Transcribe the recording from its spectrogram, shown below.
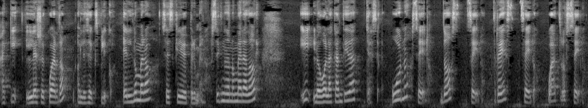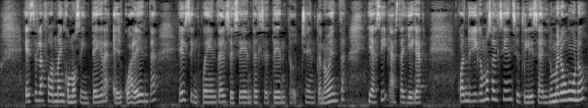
Aquí les recuerdo o les explico. El número se escribe primero, signo numerador y luego la cantidad, ya sea 1, 0, 2, 0, 3, 0, 4, 0. Esta es la forma en cómo se integra el 40, el 50, el 60, el 70, 80, 90 y así hasta llegar. Cuando llegamos al 100 se utiliza el número 1,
